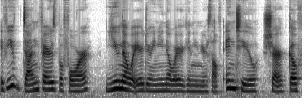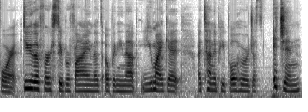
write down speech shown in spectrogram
If you've done fairs before, you know what you're doing, you know what you're getting yourself into, sure, go for it. Do the first Superfine that's opening up. You might get a ton of people who are just itching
